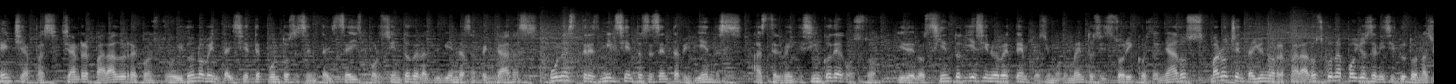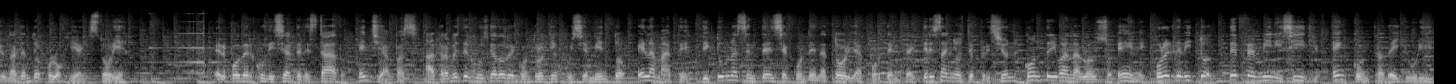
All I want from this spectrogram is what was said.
En Chiapas se han reparado y reconstruido 97.66% de las viviendas afectadas, unas 3.160 viviendas, hasta el 25 de agosto, y de los 119 templos y monumentos históricos dañados, van 81 reparados con apoyos del Instituto Nacional de Antropología e Historia. El Poder Judicial del Estado, en Chiapas, a través del Juzgado de Control y Enjuiciamiento, El Amate, dictó una sentencia condenatoria por 33 años de prisión contra Iván Alonso N. por el delito de feminicidio en contra de Yuri.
